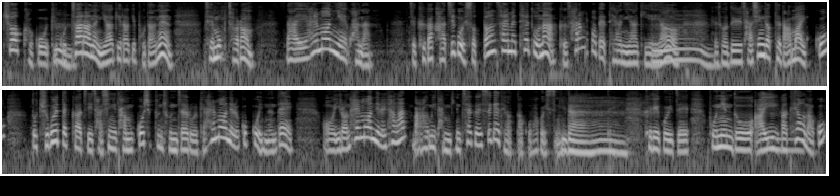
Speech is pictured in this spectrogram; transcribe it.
추억하고 이렇게 음. 고찰하는 이야기라기보다는 제목처럼 나의 할머니에 관한 이제 그가 가지고 있었던 삶의 태도나 그 사랑법에 대한 이야기예요. 음. 그래서 늘 자신 곁에 남아 있고 또 죽을 때까지 자신이 닮고 싶은 존재로 이렇게 할머니를 꼽고 있는데 어, 이런 할머니를 향한 마음이 담긴 책을 쓰게 되었다고 하고 있습니다. 네. 네. 그리고 이제 본인도 아이가 음. 태어나고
